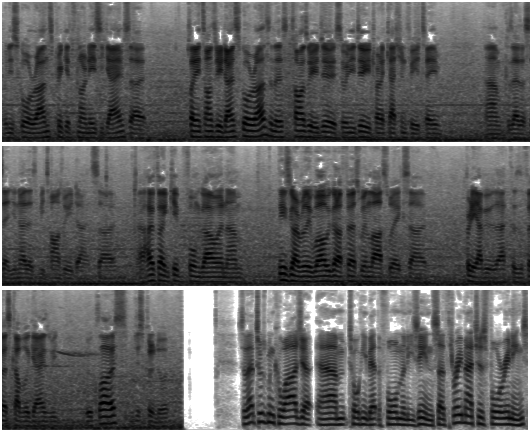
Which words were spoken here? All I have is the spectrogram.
when you score runs. Cricket's not an easy game, so plenty of times where you don't score runs, and there's times where you do. So when you do, you try to cash in for your team. Because um, as I said, you know there's be times where you don't. So uh, hopefully I can keep the form going. Um, things going really well. We got our first win last week, so pretty happy with that. Because the first couple of games we, we were close, we just couldn't do it. So that's Usman Khawaja um, talking about the form that he's in. So three matches, four innings,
